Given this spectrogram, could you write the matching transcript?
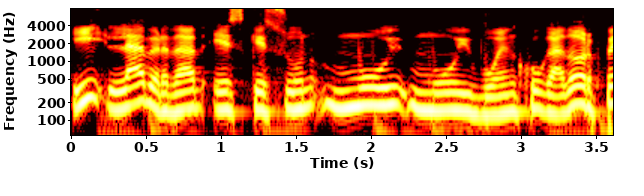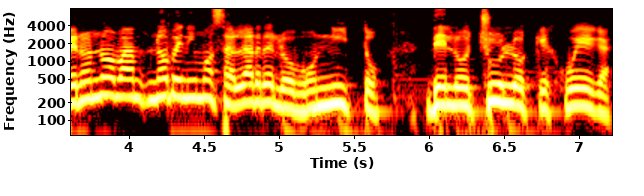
y la verdad es que es un muy, muy buen jugador. Pero no, no venimos a hablar de lo bonito, de lo chulo que juega,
